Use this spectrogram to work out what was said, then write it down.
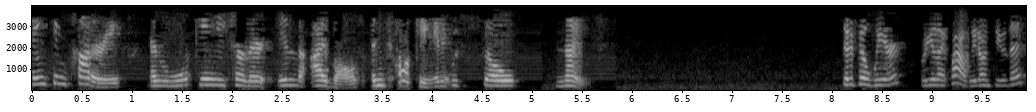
painting pottery and looking each other in the eyeballs and talking, and it was so nice. Did it feel weird? Were you like, wow, we don't do this?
